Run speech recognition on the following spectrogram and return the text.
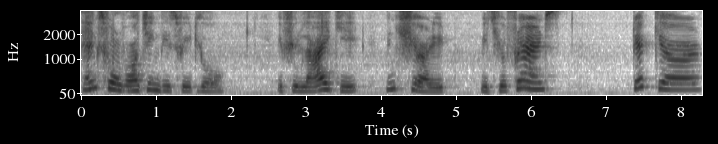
Thanks for watching this video. If you like it, then share it with your friends. Take care.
